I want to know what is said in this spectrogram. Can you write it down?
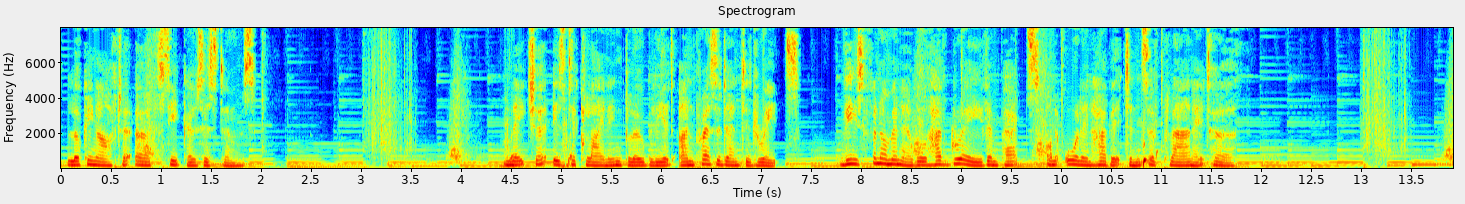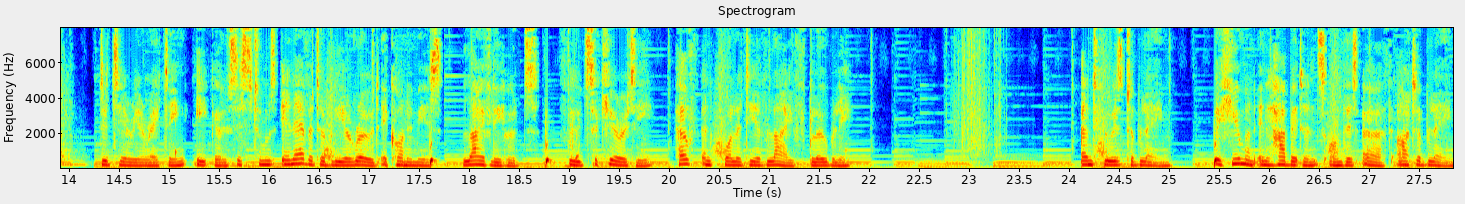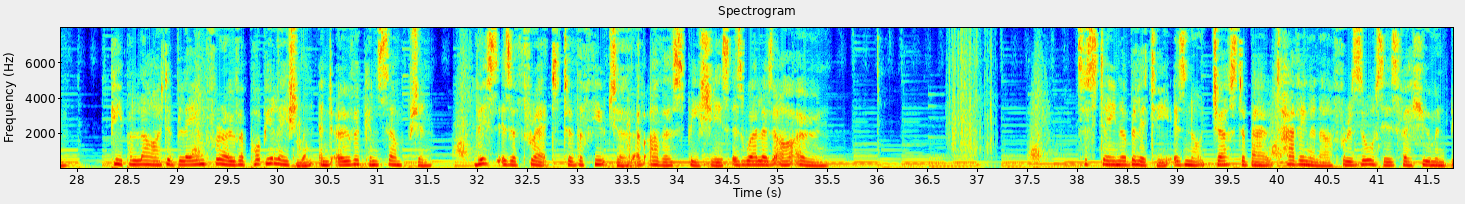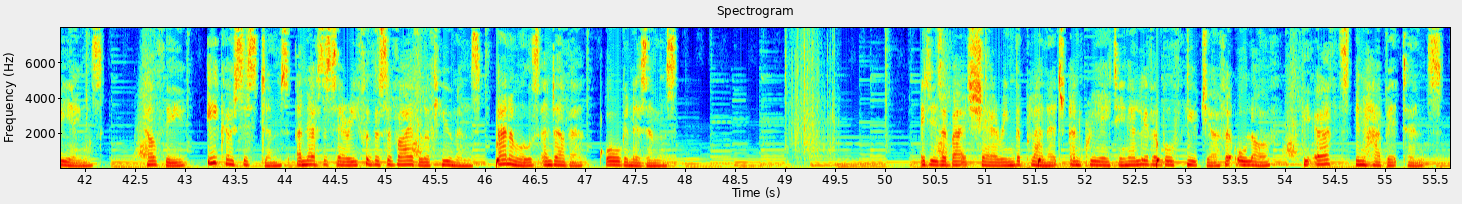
Looking after Earth's ecosystems. Nature is declining globally at unprecedented rates. These phenomena will have grave impacts on all inhabitants of planet Earth. Deteriorating ecosystems inevitably erode economies, livelihoods, food security, health and quality of life globally. And who is to blame? The human inhabitants on this earth are to blame. People are to blame for overpopulation and overconsumption. This is a threat to the future of other species as well as our own. Sustainability is not just about having enough resources for human beings. Healthy ecosystems are necessary for the survival of humans, animals and other organisms. It is about sharing the planet and creating a livable future for all of the Earth's inhabitants.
